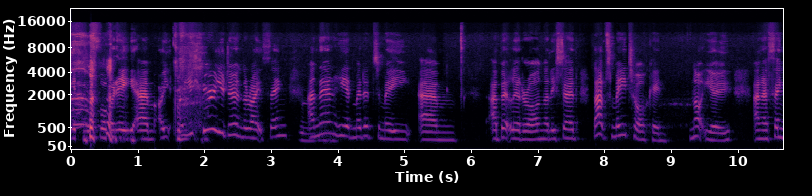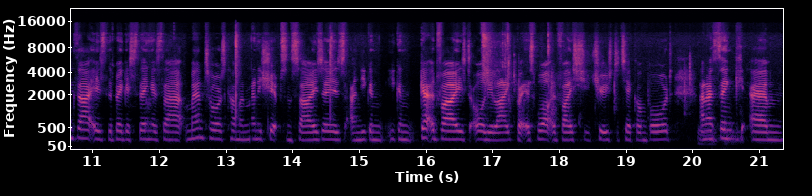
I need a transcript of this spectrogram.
you know, 40. Um, are, you, are you sure you're doing the right thing? And then he admitted to me um, a bit later on that he said, That's me talking, not you and i think that is the biggest thing is that mentors come in many shapes and sizes and you can you can get advised all you like but it's what advice you choose to take on board. And i mm-hmm. think um,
